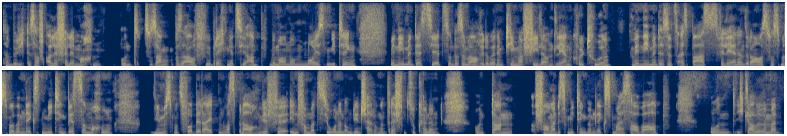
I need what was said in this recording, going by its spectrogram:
dann würde ich das auf alle Fälle machen. Und zu sagen, pass auf, wir brechen jetzt hier ab, wir machen noch ein neues Meeting, wir nehmen das jetzt, und da sind wir auch wieder bei dem Thema Fehler und Lernkultur, wir nehmen das jetzt als Basis, wir lernen daraus, was müssen wir beim nächsten Meeting besser machen, wie müssen wir uns vorbereiten, was brauchen wir für Informationen, um die Entscheidungen treffen zu können? Und dann fahren wir das Meeting beim nächsten Mal sauber ab. Und ich glaube, wenn man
